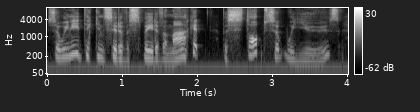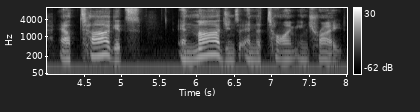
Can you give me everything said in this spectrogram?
So we need to consider the speed of a market the stops that we use our targets and margins and the time in trade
